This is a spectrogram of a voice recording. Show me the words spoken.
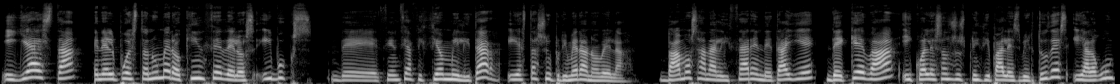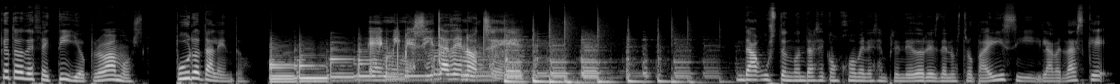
y ya está en el puesto número 15 de los ebooks de ciencia ficción militar, y esta es su primera novela. Vamos a analizar en detalle de qué va y cuáles son sus principales virtudes y algún que otro defectillo, pero vamos, puro talento. En mi mesita de noche. Da gusto encontrarse con jóvenes emprendedores de nuestro país y la verdad es que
